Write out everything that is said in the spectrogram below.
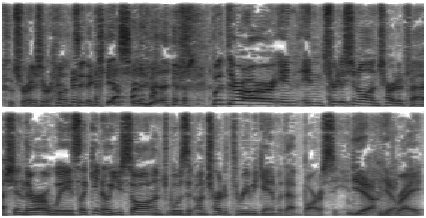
treasure hunt in a kitchen. but there are in, in traditional Uncharted fashion, there are ways like you know you saw Un- what was it Uncharted Three began with that bar scene, Yeah, yeah. right,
